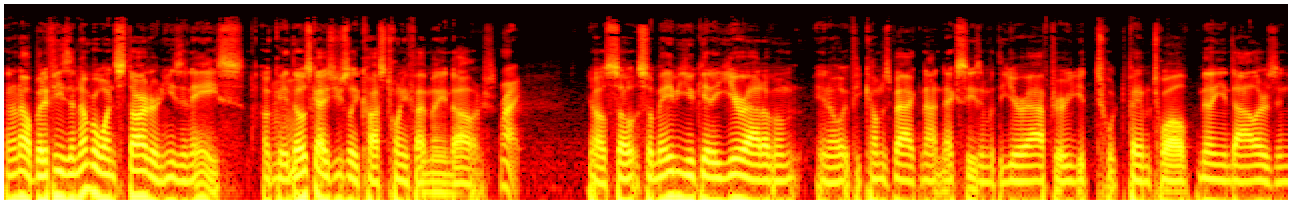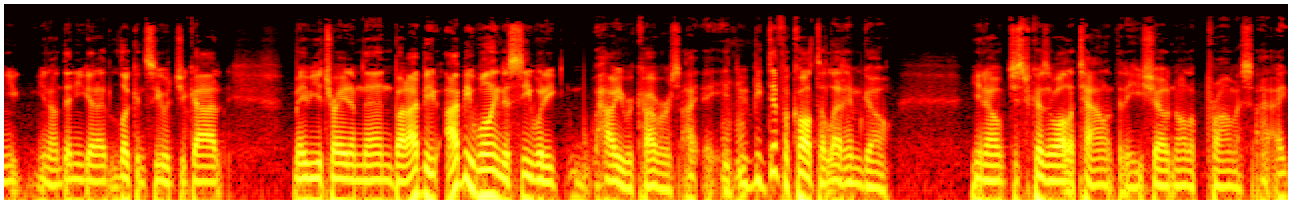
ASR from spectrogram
I don't know, but if he's a number one starter and he's an ace, Mm-hmm. okay, those guys usually cost twenty five million dollars. Right. You know, so so maybe you get a year out of him. You know, if he comes back not next season, but the year after, you tw- pay him twelve million dollars, and you you know then you got to look and see what you got. Maybe you trade him then, but I'd be I'd be willing to see what he how he recovers. I, it would be difficult to let him go. You know, just because of all the talent that he showed and all the promise. I, I, I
